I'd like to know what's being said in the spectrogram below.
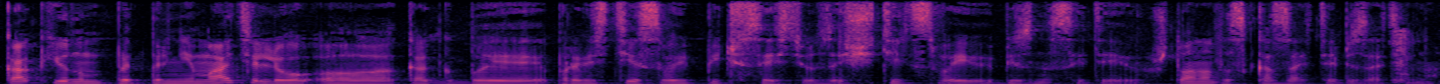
как юному предпринимателю э, как бы провести свою пич-сессию, защитить свою бизнес-идею. Что надо сказать обязательно?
